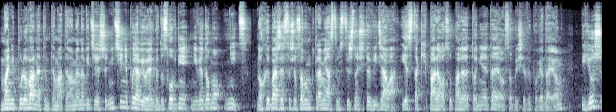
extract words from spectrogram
manipulowane tym tematem, a mianowicie jeszcze nic się nie pojawiło, jakby dosłownie nie wiadomo nic. No chyba, że jesteś osobą, która miała z tym styczność i to widziała. Jest takich parę osób, ale to nie te osoby się wypowiadają. I już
